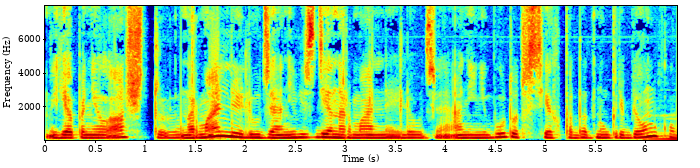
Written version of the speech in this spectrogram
я поняла, что нормальные люди, они везде нормальные люди, они не будут всех под одну гребенку.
